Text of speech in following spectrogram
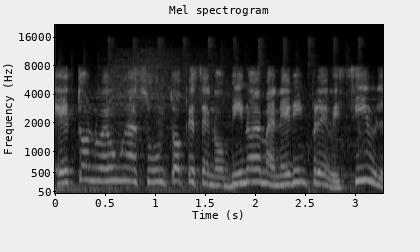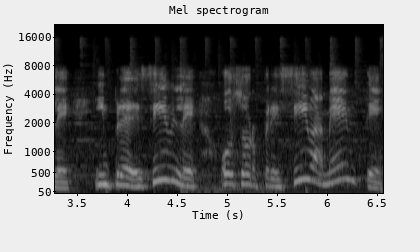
esto no es un asunto que se nos vino de manera imprevisible, impredecible o sorpresivamente.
